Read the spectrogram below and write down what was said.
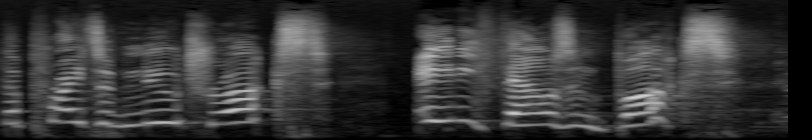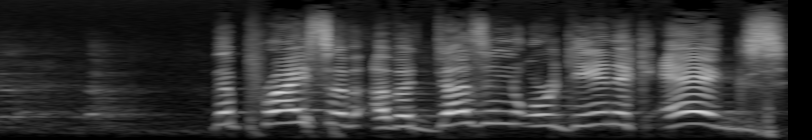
The price of new trucks, 80,000 bucks. The price of, of a dozen organic eggs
